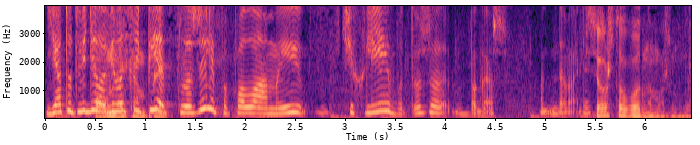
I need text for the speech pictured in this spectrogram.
я тут видела велосипед, комплект. сложили пополам и в чехле его тоже в багаж отдавали. Все, что угодно можно, да.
